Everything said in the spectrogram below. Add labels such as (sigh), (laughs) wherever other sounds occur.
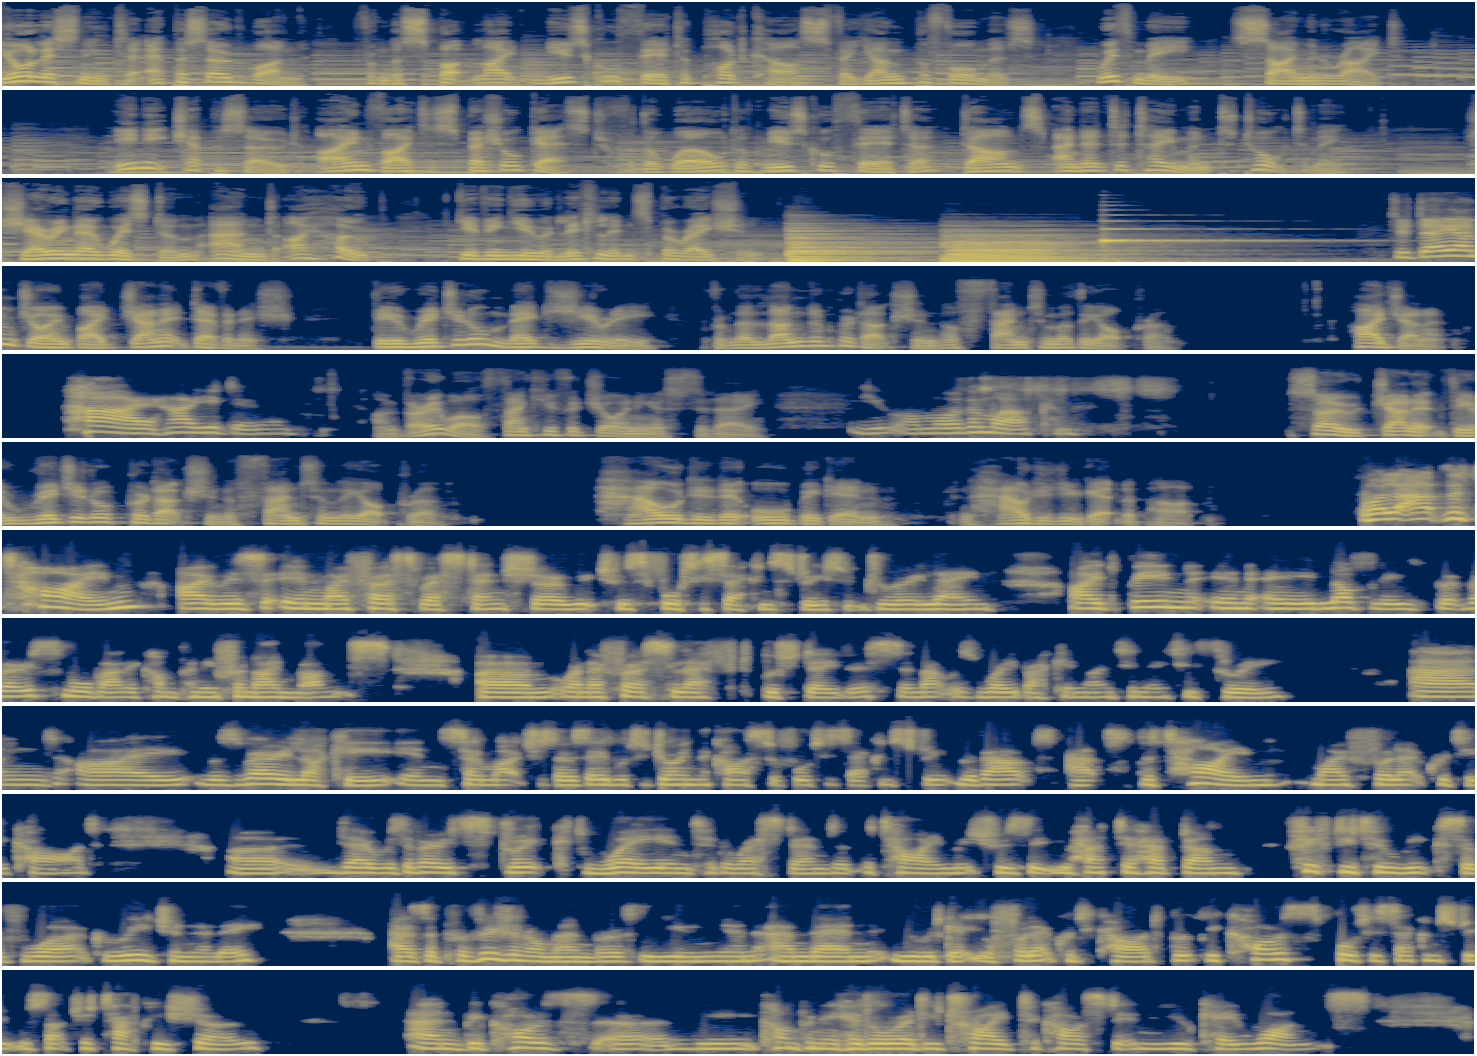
You're listening to episode one from the Spotlight Musical Theatre podcast for young performers with me, Simon Wright. In each episode, I invite a special guest from the world of musical theatre, dance, and entertainment to talk to me, sharing their wisdom and, I hope, giving you a little inspiration. Today I'm joined by Janet Devenish, the original Meg Giry from the London production of Phantom of the Opera. Hi, Janet. Hi, how are you doing? I'm very well. Thank you for joining us today. You are more than welcome. So, Janet, the original production of Phantom the Opera, how did it all begin and how did you get the part? Well, at the time, I was in my first West End show, which was 42nd Street at Drury Lane. I'd been in a lovely but very small ballet company for nine months um, when I first left Bush Davies, and that was way back in 1983. And I was very lucky in so much as I was able to join the cast of 42nd Street without, at the time, my full equity card. Uh, there was a very strict way into the West End at the time, which was that you had to have done 52 weeks of work regionally as a provisional member of the union, and then you would get your full equity card. But because 42nd Street was such a tappy show, and because uh, the company had already tried to cast it in the UK once,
